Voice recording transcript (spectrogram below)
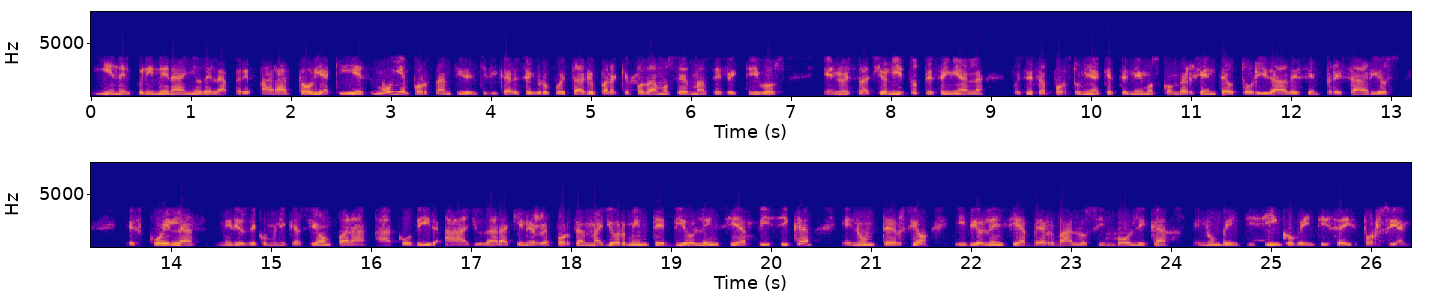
y en el primer año de la preparatoria. Aquí es muy importante identificar ese grupo etario para que podamos ser más efectivos en nuestra acción. Y esto te señala, pues, esa oportunidad que tenemos convergente, autoridades, empresarios, escuelas, medios de comunicación para acudir a ayudar a quienes reportan mayormente violencia física en un tercio y violencia verbal o simbólica en un 25-26%.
